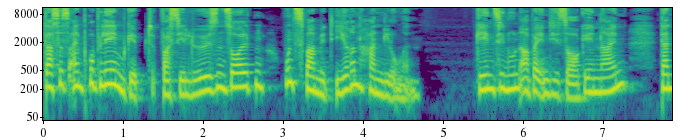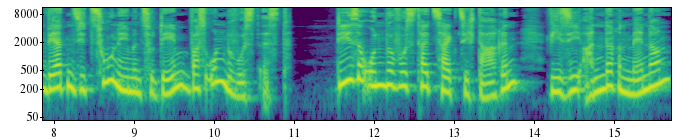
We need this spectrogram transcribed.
dass es ein Problem gibt, was sie lösen sollten, und zwar mit ihren Handlungen. Gehen sie nun aber in die Sorge hinein, dann werden sie zunehmend zu dem, was unbewusst ist. Diese Unbewusstheit zeigt sich darin, wie sie anderen Männern,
